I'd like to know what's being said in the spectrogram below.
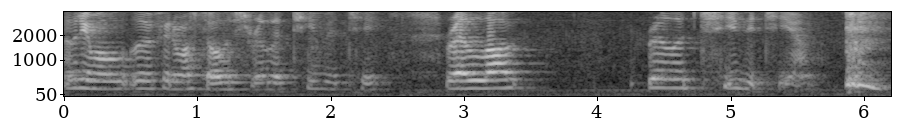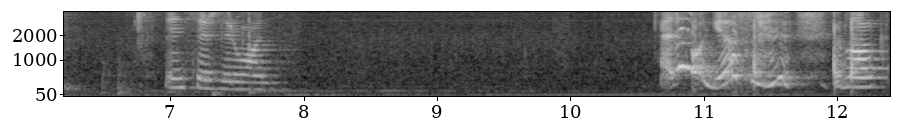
Vedremo eh, fermo a Stolis Relativity. Rel relativity, yeah. Insert 01. Hello, I guess. Good luck.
